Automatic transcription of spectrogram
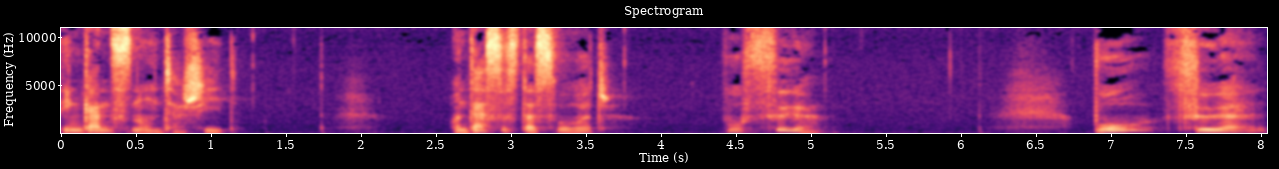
den ganzen Unterschied. Und das ist das Wort wofür. Wofür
